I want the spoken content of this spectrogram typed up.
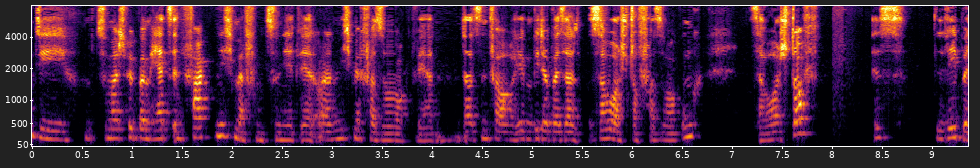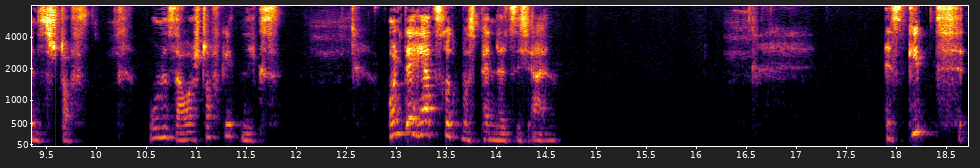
die zum Beispiel beim Herzinfarkt nicht mehr funktioniert werden oder nicht mehr versorgt werden. Da sind wir auch eben wieder bei der Sauerstoffversorgung. Sauerstoff ist Lebensstoff. Ohne Sauerstoff geht nichts. Und der Herzrhythmus pendelt sich ein. Es gibt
